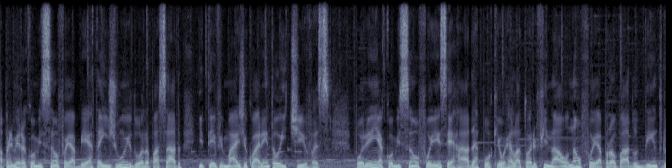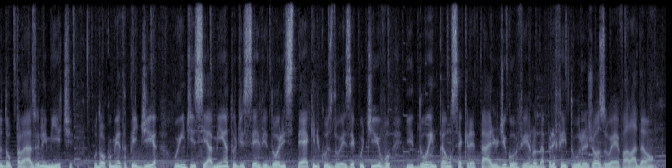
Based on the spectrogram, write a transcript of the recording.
A primeira comissão foi aberta em junho do ano passado e teve mais de 40 oitivas. Porém, a comissão foi encerrada porque o relatório final não foi aprovado dentro do prazo limite. O documento pedia o indiciamento de servidores técnicos do Executivo e do então secretário de governo da Prefeitura, Josué Valadão.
